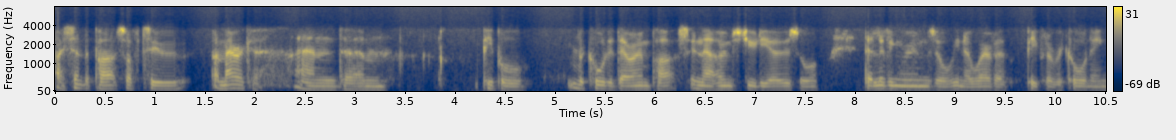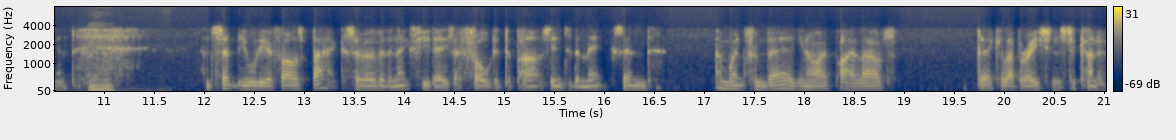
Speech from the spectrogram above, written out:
I sent the parts off to America, and um, people recorded their own parts in their home studios or their living rooms or you know wherever people are recording and and sent the audio files back so over the next few days I folded the parts into the mix and and went from there you know I, I allowed their collaborations to kind of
